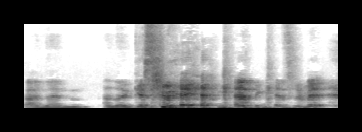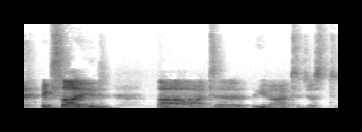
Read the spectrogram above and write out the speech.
and then and then gets a bit, gets a bit excited. Uh, I had to, you know, I had to just.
